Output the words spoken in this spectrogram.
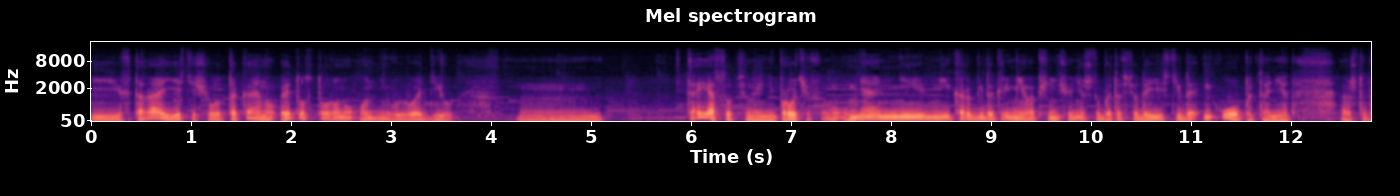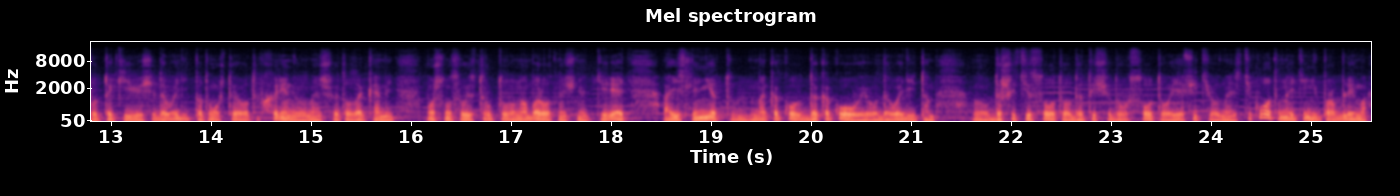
и вторая есть еще вот такая, но эту сторону он не выводил. Да я, собственно, и не против. У меня ни, ни карбида кремния вообще ничего нет, чтобы это все довести, да и опыта нет, э, чтобы вот такие вещи доводить, потому что вот хрен его знает, что это за камень. Может он свою структуру наоборот начнет терять, а если нет, то на какого, до какого его доводить, там, ну, до 600, до 1200, я фиг его знает. Стекло-то найти не проблема,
